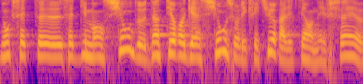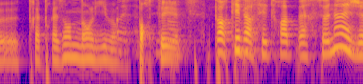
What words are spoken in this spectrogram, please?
donc cette, euh, cette dimension d'interrogation sur l'écriture, elle était en effet euh, très présente dans le livre, portée. portée par ces trois personnages.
